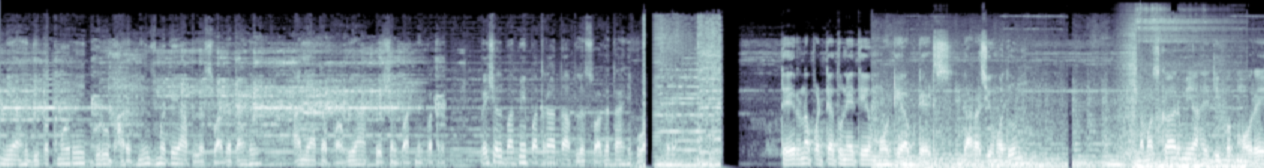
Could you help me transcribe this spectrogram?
मी आहे दीपक मोरे. गुरु भारत न्यूजमध्ये आपलं स्वागत आहे. आणि आता पाहूया स्पेशल बातमीपत्र. स्पेशल बातमीपत्रात आपलं स्वागत आहे. तेरणा पट्ट्यातून येते मोठे अपडेट्स धाराशिवमधून. नमस्कार मी आहे दीपक मोरे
